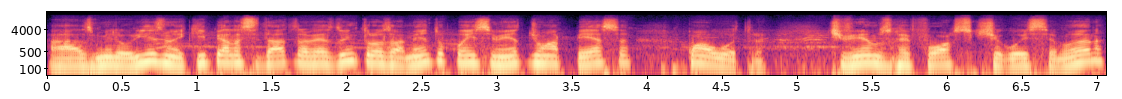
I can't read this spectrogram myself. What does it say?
as melhorias na equipe, ela se dá através do entrosamento, o conhecimento de uma peça com a outra. Tivemos reforços que chegou essa semana,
